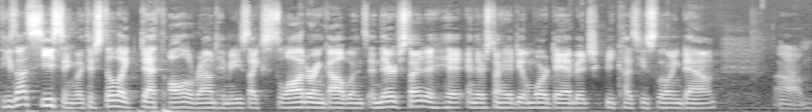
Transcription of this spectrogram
he's not ceasing like there's still like death all around him and he's like slaughtering goblins and they're starting to hit and they're starting to deal more damage because he's slowing down um,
